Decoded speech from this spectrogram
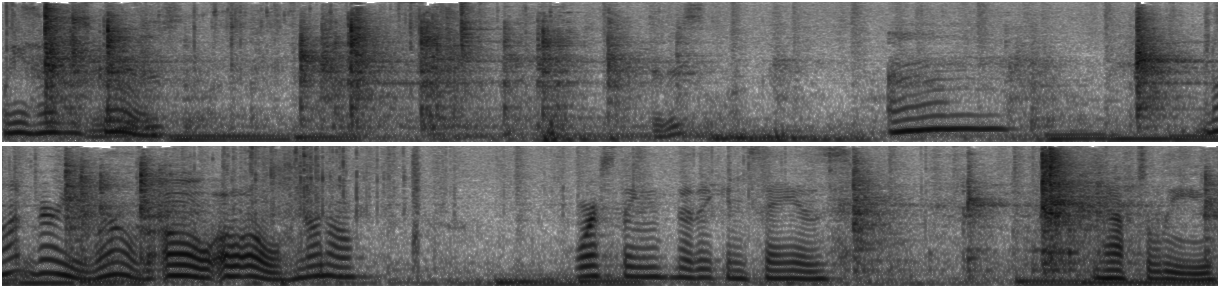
wait, how's this Maybe going? it is locked. It is locked. Um, not very well. Oh, oh, oh, no, no. Worst thing that they can say is you have to leave.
